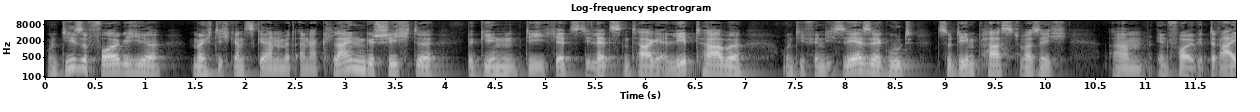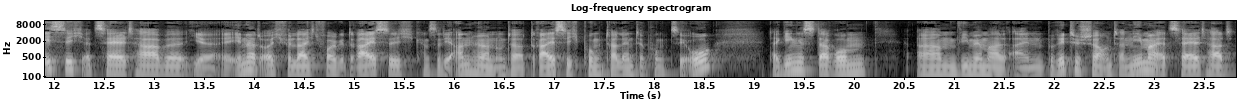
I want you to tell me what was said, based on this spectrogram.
und diese Folge hier möchte ich ganz gerne mit einer kleinen Geschichte beginnen, die ich jetzt die letzten Tage erlebt habe und die finde ich sehr, sehr gut zu dem passt, was ich ähm, in Folge 30 erzählt habe. Ihr erinnert euch vielleicht, Folge 30 kannst du dir anhören unter 30.talente.co. Da ging es darum, ähm, wie mir mal ein britischer Unternehmer erzählt hat,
